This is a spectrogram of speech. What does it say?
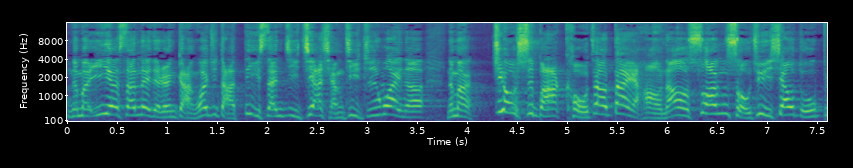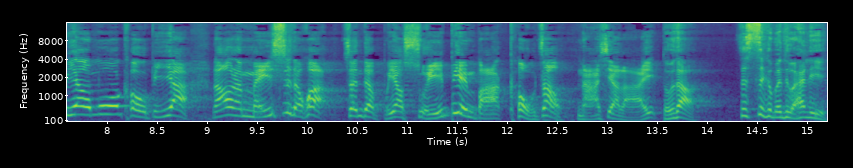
那么一二三类的人赶快去打第三剂加强剂之外呢，那么就是把口罩戴好，然后双手去消毒，不要摸口鼻呀、然后呢，没事的话，真的不要随便把口罩拿下来，懂不懂？这四个本土案例。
